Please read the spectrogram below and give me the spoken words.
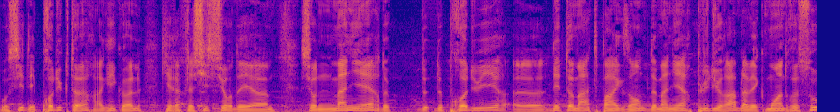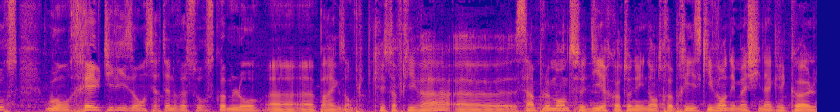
aussi des producteurs agricoles qui réfléchissent sur des euh, sur une manière de de, produire euh, des tomates, par exemple, de manière plus durable, avec moins de ressources, ou en réutilisant certaines ressources comme l'eau, euh, euh, par exemple. Christophe Liva, simplement de se dire, quand on est une entreprise qui vend des machines agricoles,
